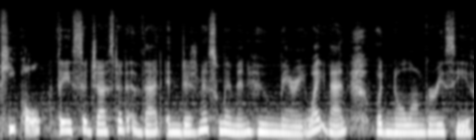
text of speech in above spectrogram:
people they suggested that indigenous women who marry white men would no longer receive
